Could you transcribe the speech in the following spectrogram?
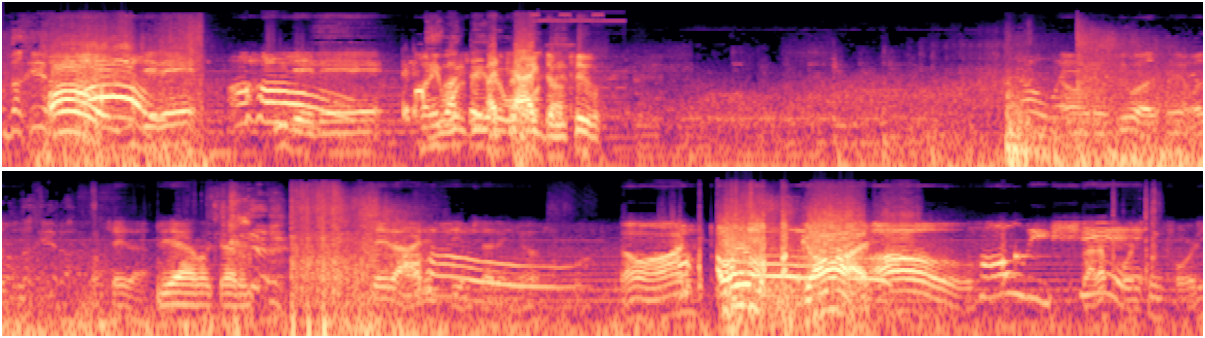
What? Oh. Oh. oh! He did it! Oh! He did it! Twenty You will bucks I the tagged one. him too. No way. No, he wasn't, was he? Don't say that. Yeah, look at him. Say that, I didn't see him setting Oh. up. Go on. Oh my oh. gosh! Oh! Holy shit. Is that a shit! 1440?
